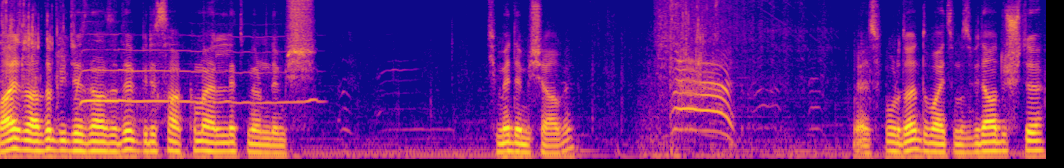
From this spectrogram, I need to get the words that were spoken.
Bağcılar'da bir cenazede birisi hakkımı helal etmiyorum demiş. Kime demiş abi? Evet burada Dwight'ımız bir daha düştü.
